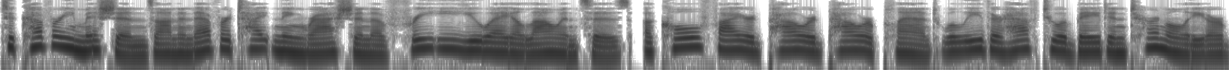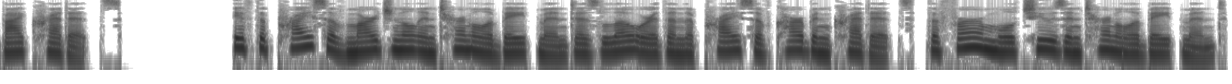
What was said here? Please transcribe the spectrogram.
To cover emissions on an ever-tightening ration of free EUA allowances, a coal-fired powered power plant will either have to abate internally or buy credits. If the price of marginal internal abatement is lower than the price of carbon credits, the firm will choose internal abatement.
